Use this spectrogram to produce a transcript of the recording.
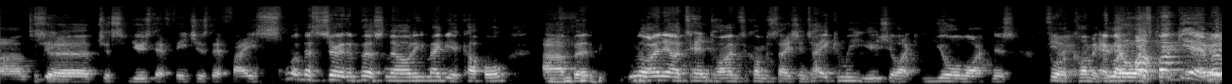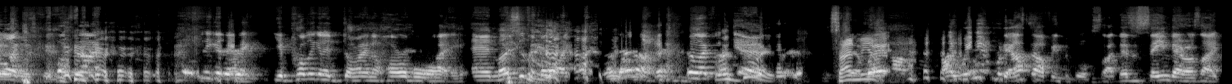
um, to just use their features, their face, not necessarily their personality, maybe a couple, uh, but nine out of ten times the conversations, hey, can we use your like your likeness for Yeah, a comic? and We're like, always oh fuck can. yeah! Yeah, we're yeah, like, always can. "Fuck that." Probably gonna- you're probably going to die in a horrible way, and most of them are like, they're like, Let's do yeah. Sign me up. um, like, we didn't put ourselves in the books. Like, there's a scene there. I was like,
